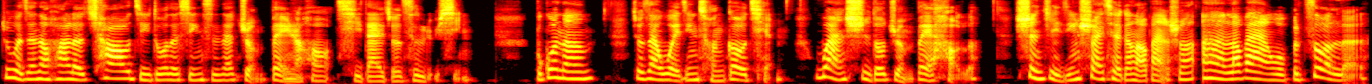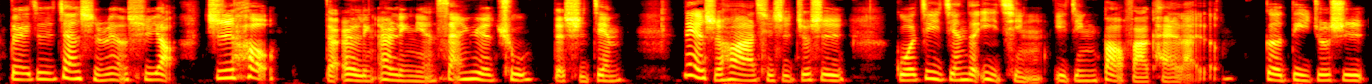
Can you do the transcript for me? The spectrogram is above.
就我真的花了超级多的心思在准备，然后期待这次旅行。不过呢，就在我已经存够钱。万事都准备好了，甚至已经帅气的跟老板说：“啊，老板，我不做了。”对，就是暂时没有需要。之后的二零二零年三月初的时间，那个时候啊，其实就是国际间的疫情已经爆发开来了，各地就是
